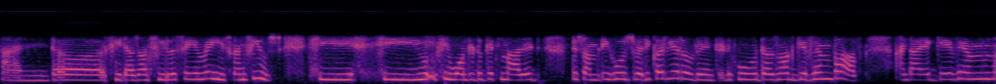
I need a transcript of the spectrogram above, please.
And uh, he does not feel the same way. He's confused. He he he wanted to get married to somebody who's very career oriented, who does not give him bhav, and I gave him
